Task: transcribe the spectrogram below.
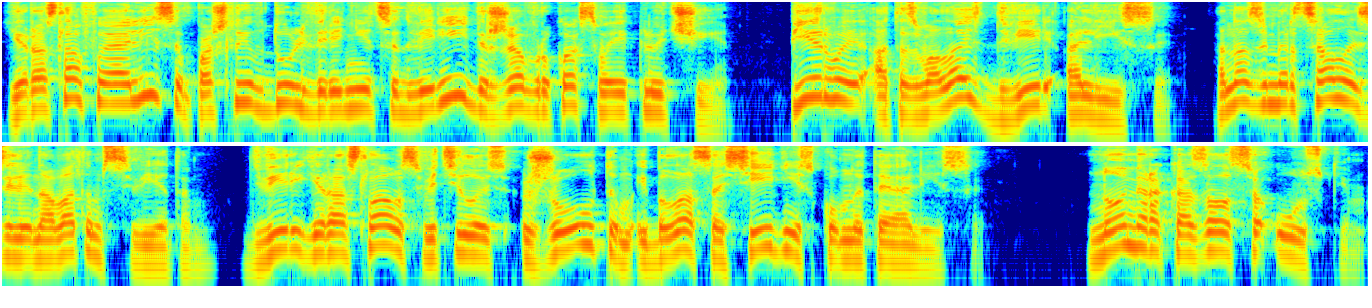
Ярослав и Алиса пошли вдоль вереницы дверей, держа в руках свои ключи. Первой отозвалась дверь Алисы. Она замерцала зеленоватым светом. Дверь Ярослава светилась желтым и была соседней с комнатой Алисы. Номер оказался узким.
